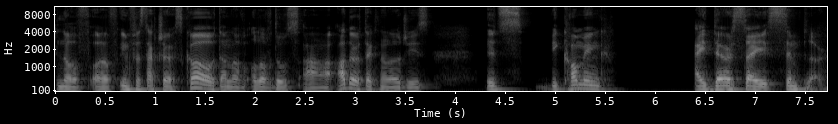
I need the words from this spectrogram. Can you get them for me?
you know, of, of infrastructure as code and of all of those uh, other technologies, it's becoming, I dare say, simpler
